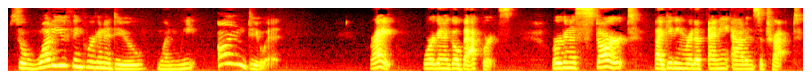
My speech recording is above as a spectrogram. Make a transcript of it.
So what do you think we're going to do when we undo it? Right, we're going to go backwards. We're going to start by getting rid of any add and subtract.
